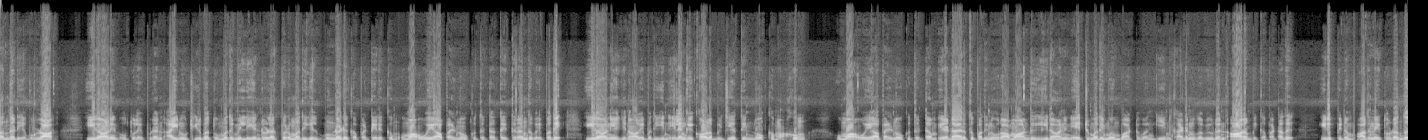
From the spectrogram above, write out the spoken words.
வந்தடைய உள்ளார் ஈரானின் ஒத்துழைப்புடன் ஐநூற்றி இருபத்தொன்பது மில்லியன் டாலர் பெறுமதியில் முன்னெடுக்கப்பட்டிருக்கும் உமா உயா பல்நோக்கு திட்டத்தை திறந்து வைப்பதே ஈரானிய ஜனாதிபதியின் இலங்கைக்கான விஜயத்தின் நோக்கமாகும். உமா ஓயா பல்நோக்கு திட்டம் இரண்டாயிரத்து பதினோராம் ஆண்டு ஈரானின் ஏற்றுமதி மேம்பாட்டு வங்கியின் கடன் உதவியுடன் ஆரம்பிக்கப்பட்டது. இருப்பினும் அதனைத் தொடர்ந்து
